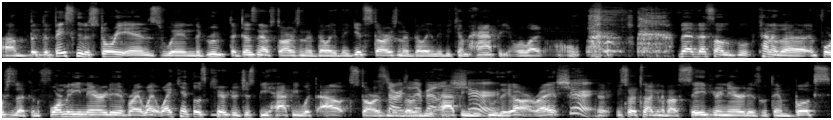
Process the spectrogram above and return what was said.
Um, but the, basically, the story ends when the group that doesn't have stars in their belly they get stars in their belly and they become happy. And we're like, oh. that that's a kind of a, enforces a conformity narrative, right? Why, why can't those characters just be happy without stars, stars in their belly, in their belly. be happy sure. who they are, right? Sure. Uh, you start talking about savior narratives within books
